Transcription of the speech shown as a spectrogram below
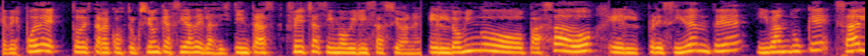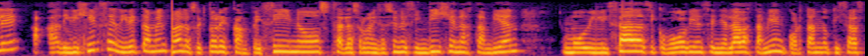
después de toda esta reconstrucción que hacías de las distintas fechas y movilizaciones, el domingo pasado el presidente Iván Duque sale a, a dirigirse directamente a los sectores campesinos, a las organizaciones indígenas también, movilizadas y como vos bien señalabas también cortando quizás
